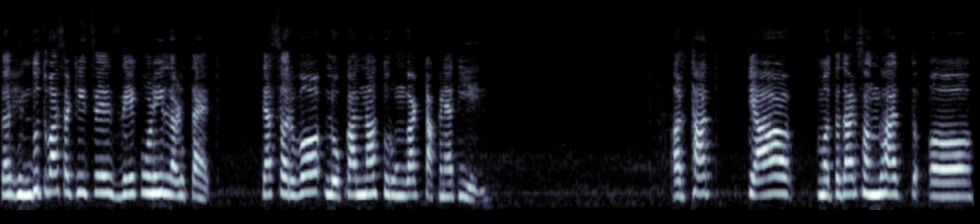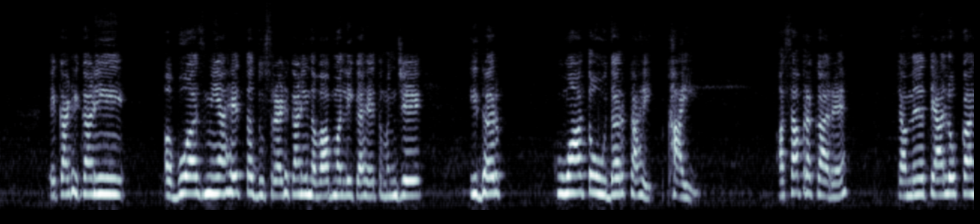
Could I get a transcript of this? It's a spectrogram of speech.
तर हिंदुत्वासाठीचे जे कोणी लढतायत त्या सर्व लोकांना तुरुंगात टाकण्यात येईल. अर्थात त्या मतदारसंघात एका ठिकाणी अबू आझमी आहेत तर दुसऱ्या ठिकाणी नवाब मलिक आहेत म्हणजे इधर कुवा तो उदर काही खाई. असा प्रकार आहे. त्यामुळे त्या लोकां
